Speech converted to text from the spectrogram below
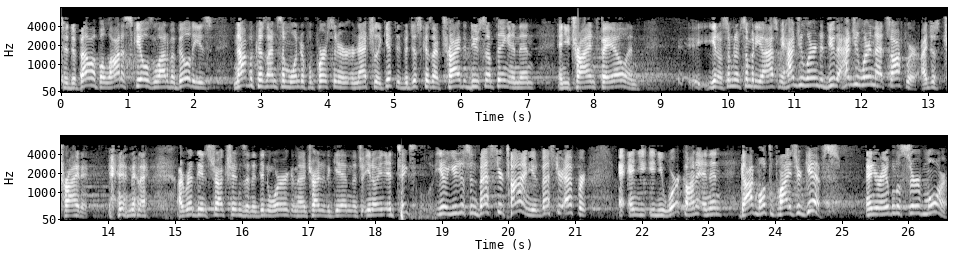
to develop a lot of skills, a lot of abilities, not because I'm some wonderful person or, or naturally gifted, but just because I've tried to do something and then, and you try and fail and, you know, sometimes somebody asks me, how'd you learn to do that? How'd you learn that software? I just tried it. and then I, I read the instructions and it didn't work and then I tried it again. You know, it, it takes, you know, you just invest your time, you invest your effort and you, and you work on it and then God multiplies your gifts and you're able to serve more.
